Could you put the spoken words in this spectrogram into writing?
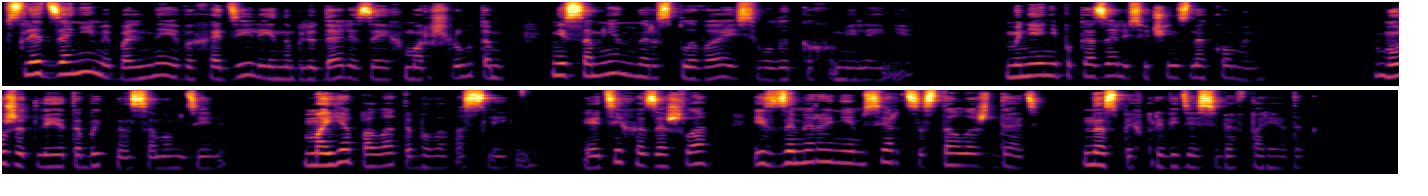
Вслед за ними больные выходили и наблюдали за их маршрутом, несомненно расплываясь в улыбках умиления. Мне они показались очень знакомыми. Может ли это быть на самом деле? Моя палата была последней. Я тихо зашла и с замиранием сердца стала ждать, наспех приведя себя в порядок.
